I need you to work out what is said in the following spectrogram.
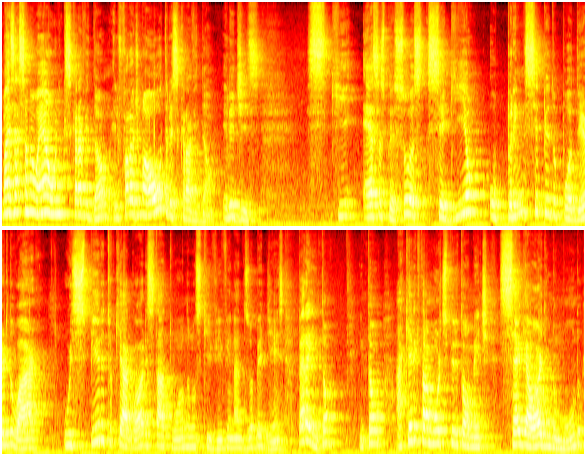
Mas essa não é a única escravidão. Ele fala de uma outra escravidão. Ele diz que essas pessoas seguiam o príncipe do poder do ar o espírito que agora está atuando nos que vivem na desobediência. Peraí, então, então aquele que está morto espiritualmente segue a ordem do mundo,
